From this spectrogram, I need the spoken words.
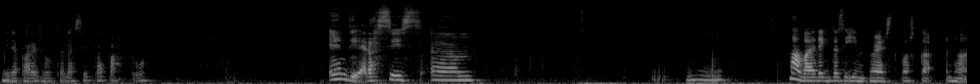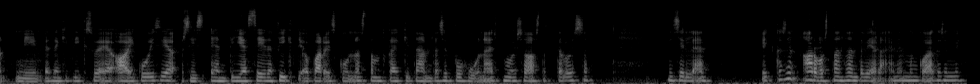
mitä parisuhteelle sitten tapahtuu. En tiedä, siis... Ähm, niin. Mä oon vaan tosi impressed, koska ne on niin jotenkin fiksuja ja aikuisia. Siis en tiedä siitä fiktiopariskunnasta, mutta kaikki tämä, mitä se puhuu näissä muissa haastatteluissa. Niin silleen pikkasen arvostan häntä vielä enemmän kuin aikaisemmin.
